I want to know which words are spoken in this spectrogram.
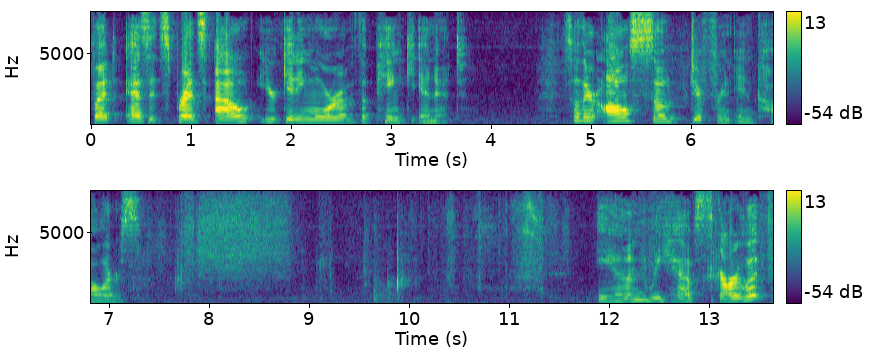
but as it spreads out, you're getting more of the pink in it. So they're all so different in colors. And we have scarlet.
